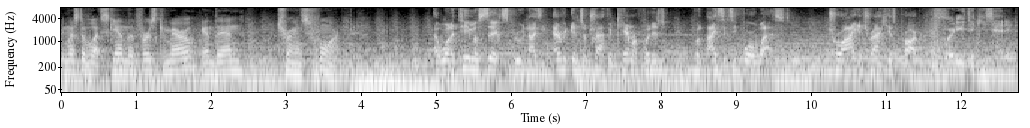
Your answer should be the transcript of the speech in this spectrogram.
He must have what? Scanned the first Camaro and then transformed. I want a team of six scrutinizing every inch of traffic camera footage from I 64 West. Try and track his progress. Where do you think he's headed?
